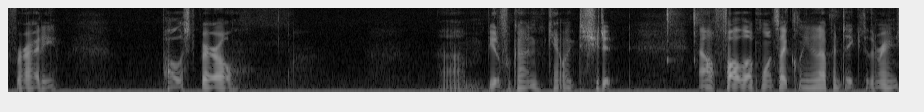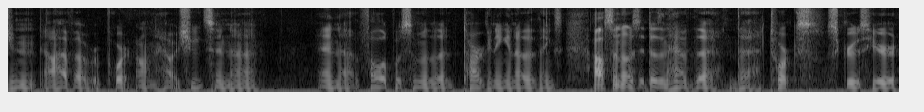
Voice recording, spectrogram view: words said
variety. Polished barrel. Um, beautiful gun. Can't wait to shoot it. I'll follow up once I clean it up and take it to the range, and I'll have a report on how it shoots and uh, and uh, follow up with some of the targeting and other things. I also notice it doesn't have the the Torx screws here; it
